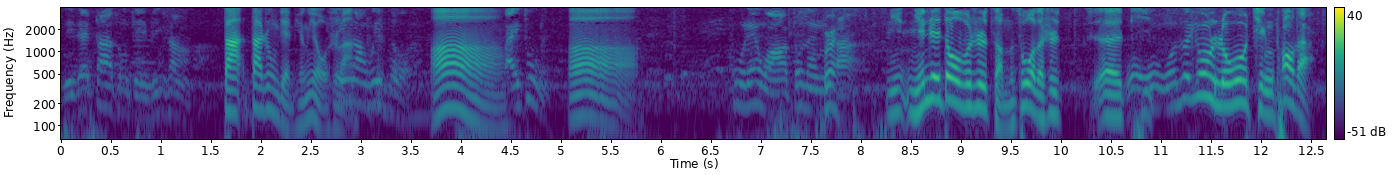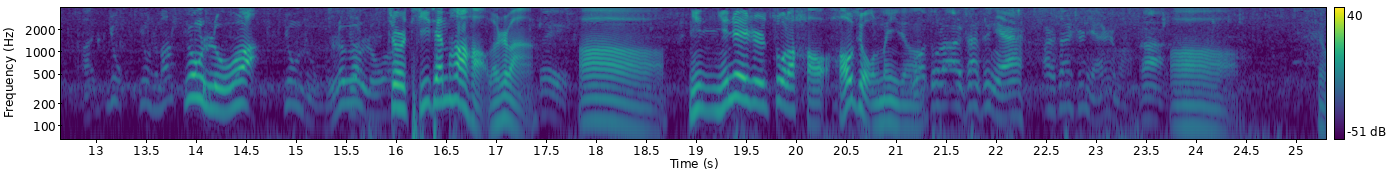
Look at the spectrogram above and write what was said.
你在大众点评上。大大众点评有是吧？新浪微博啊，百度啊，互联网都能。不是，您您这豆腐是怎么做的？是呃，我我是用卤浸泡的。啊，用用什么？用卤。用卤，用卤。就是提前泡好了是吧？对。哦。您您这是做了好好久了吗？已经我做了二三十年，二三十年是吗？啊哦，行。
